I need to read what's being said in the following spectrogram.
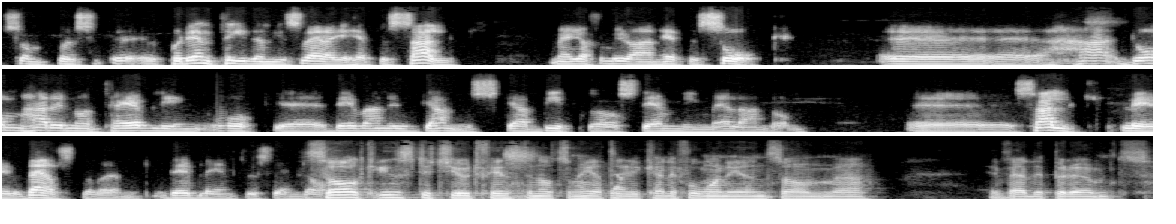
som på, eh, på, den tiden i Sverige hette Salk, men jag förmodar han hette Sork. Eh, de hade någon tävling och eh, det var nu ganska bitter stämning mellan dem. Eh, Salk blev världsberömd. Det blev inte Sten Salk Institute finns det något som heter ja. i Kalifornien som eh, är väldigt berömt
